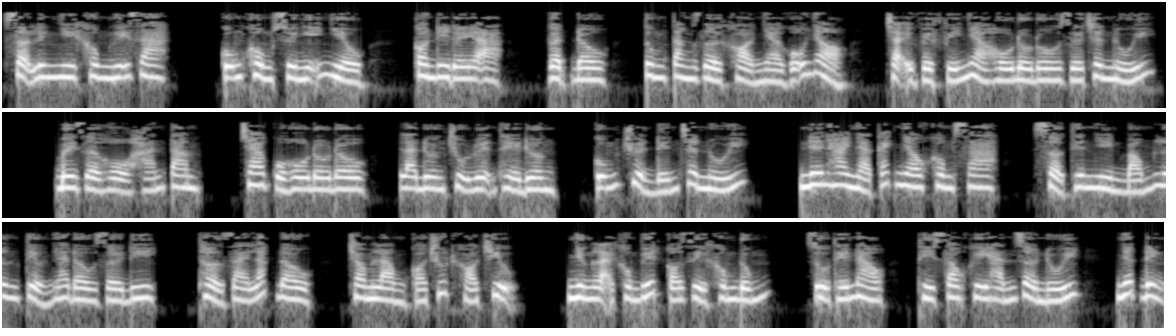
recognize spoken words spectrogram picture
sợ Linh Nhi không nghĩ ra, cũng không suy nghĩ nhiều. Con đi đây à? Gật đầu, tung tăng rời khỏi nhà gỗ nhỏ, chạy về phía nhà hồ đồ đồ dưới chân núi. Bây giờ hồ Hán Tam, cha của hồ đồ đồ, là đường chủ luyện thể đường, cũng chuyển đến chân núi. Nên hai nhà cách nhau không xa, sở thiên nhìn bóng lưng tiểu nha đầu rời đi, thở dài lắc đầu, trong lòng có chút khó chịu, nhưng lại không biết có gì không đúng. Dù thế nào, thì sau khi hắn rời núi, nhất định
